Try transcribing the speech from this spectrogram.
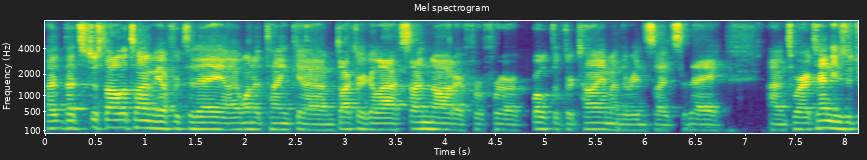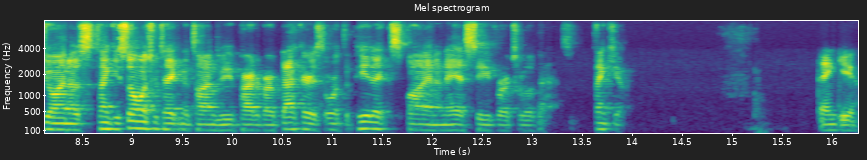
uh, that's just all the time we have for today. I want to thank um, Dr. Galatz and Nader for, for both of their time and their insights today. And to our attendees who join us, thank you so much for taking the time to be part of our Becker's Orthopedic, Spine and ASC virtual event. Thank you. Thank you.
